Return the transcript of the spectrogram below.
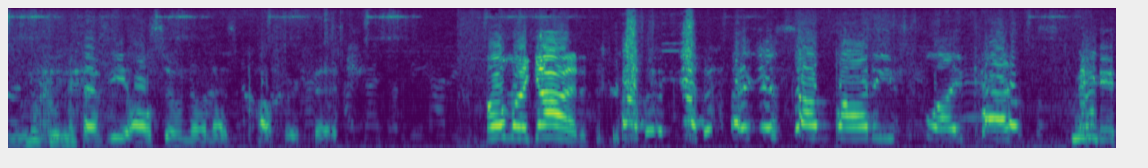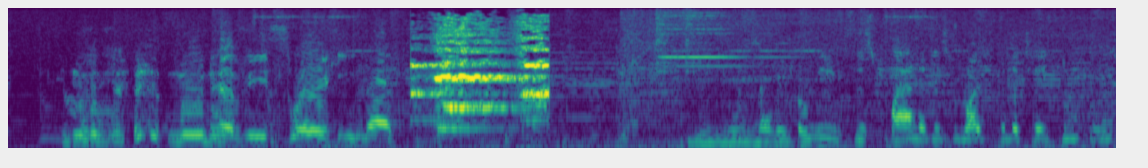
Moon Heavy also known as Pufferfish. Oh my god! I just saw bodies fly past me. Moon, Moon Heavy swear he not. Moon Heavy believes this planet is ripe for the taking for his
